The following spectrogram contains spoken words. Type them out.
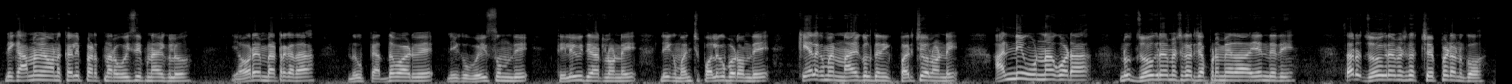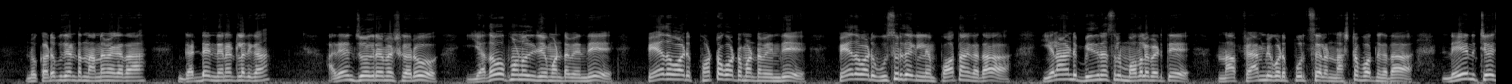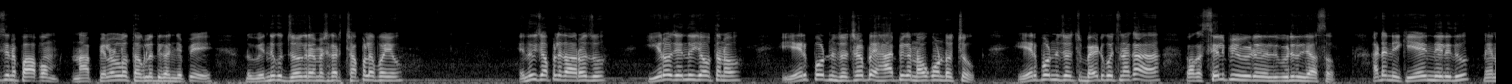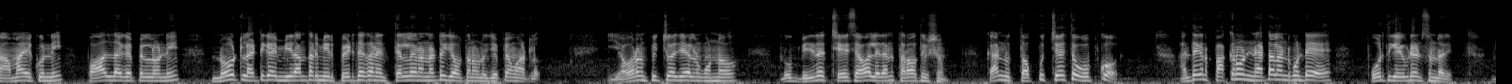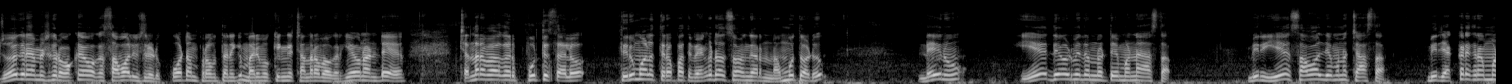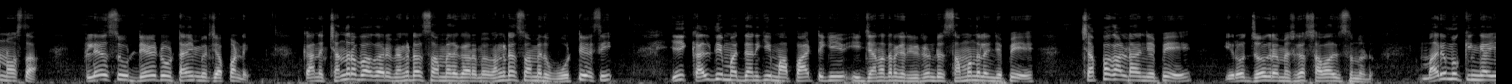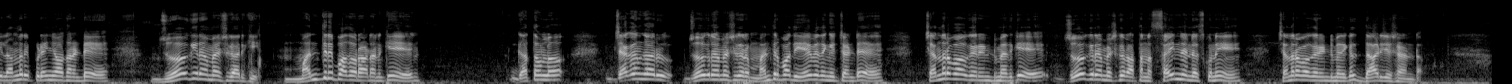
నీకు అన్నం ఏమైనా కలిపి పెడుతున్నారు వైసీపీ నాయకులు? ఎవరేం బెటర్ కదా? నువ్వు పెద్దవాడివే నీకు వయసు ఉంది తెలివితేటలు ఉన్నాయి నీకు మంచి పలుకుబడి ఉంది కీలకమైన నాయకులతో నీకు పరిచయాలు ఉన్నాయి. అన్నీ ఉన్నా కూడా నువ్వు జోగి రమేష్ గారు చెప్పడం మీద ఏంది సరే జోగి రమేష్ గారు చెప్పాడు అనుకో. నువ్వు కడుపు తింటుంది అన్నమే కదా. గడ్డేం తినట్లేదుగా. అదేం జోగి రమేష్ గారు? ఎదవ పనులు చేయమంటమేంది పేదవాడి పొట్ట కొట్టమంటమేంది పేదవాడి ఉసురు తగిలి నేను పోతాను కదా. ఇలాంటి బిజినెస్లు మొదలు పెడితే నా ఫ్యామిలీ కూడా పూర్తి చేయాలని నష్టపోతుంది కదా. నేను చేసిన పాపం నా పిల్లల్లో తగులుద్ది అని చెప్పి నువ్వు ఎందుకు జోగి రమేష్ గారు చెప్పలేకపోయావు? ఎందుకు చెప్పలేదు ఆ రోజు? ఈరోజు ఎందుకు చెబుతున్నావు? ఎయిర్పోర్ట్ నుంచి వచ్చినప్పుడు హ్యాపీగా నవ్వుకుంటూ వచ్చావు. ఎయిర్పోర్ట్ నుంచి వచ్చి బయటకు వచ్చినాక ఒక సెల్ఫీ వీడియో విడుదల చేస్తావు. అంటే నీకు ఏం తెలీదు నేను అమాయకుడిని పాలు తాగే పిల్లోని నోట్లు అట్టిగా మీరంతటా మీరు పెడితేగా నేను తెల్లని అన్నట్టు చెబుతున్నావు నువ్వు చెప్పే మాటలు. ఎవరైనా పిచ్చోలు చేయాలనుకుంటున్నావు? నువ్వు బిజినెస్ చేసావా లేదని తర్వాత విషయం. కానీ నువ్వు తప్పు చేస్తే ఒప్పుకో. అంతేగాని పక్కన ఉండి నెట్టాలనుకుంటే పూర్తిగా ఎవిడెన్స్ ఉండాలి. జోగి రమేష్ గారు ఒకే ఒక సవాల్ విసిరాడు కూటమి ప్రభుత్వానికి మరి ముఖ్యంగా చంద్రబాబు గారికి. ఏమనంటే చంద్రబాబు గారు పూర్తి స్థాయిలో తిరుమల తిరుపతి వెంకటేశ్వర స్వామి గారిని నమ్ముతాడు. నేను ఏ దేవుడి మీద ఉన్నట్టు ఏమన్నా వేస్తా. మీరు ఏ సవాల్ ఏమన్నా చేస్తా మీరు ఎక్కడికి రమ్మన్నా వస్తా. ప్లేసు డేటు టైం మీరు చెప్పండి. కానీ చంద్రబాబు గారు వెంకటేశ్వర స్వామి మీద గారు వెంకటేశ్వర స్వామి మీద ఒట్టేసి ఈ కల్తీ మద్యానికి మా పార్టీకి ఈ జనార్దన్ గారికి ఎటువంటి సంబంధం అని చెప్పి చెప్పగలడా అని చెప్పి ఈరోజు జోగి రమేష్ గారు సవాల్ ఇస్తున్నాడు. మరి ముఖ్యంగా వీళ్ళందరూ ఇప్పుడు ఏం చదువుతారంటే జోగి రమేష్ గారికి మంత్రి పదవి రావడానికి గతంలో జగన్ గారు జోగి రమేష్ గారు మంత్రి పదవి ఏ విధంగా ఇచ్చంటే చంద్రబాబు గారి ఇంటి మీదకి జోగి రమేష్ గారు అతను సైన్ వేసుకుని చంద్రబాబు గారి ఇంటి మీదకి వెళ్ళి దాడి చేశాడంట.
